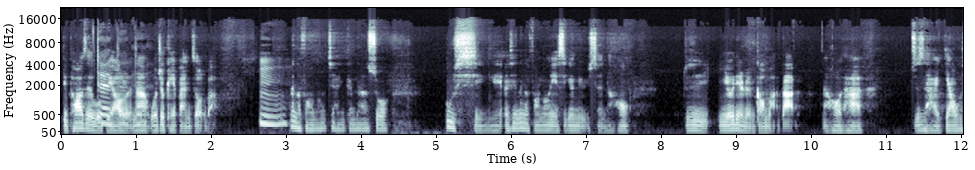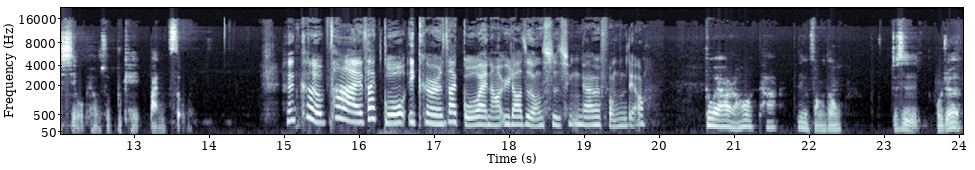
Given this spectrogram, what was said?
，deposit 我不要了，那我就可以搬走了吧？嗯，那个房东竟然跟他说不行哎，而且那个房东也是一个女生，然后就是也有点人高马大的，然后他就是还要挟我朋友说不可以搬走，很可怕哎，在国一个人在国外，然后遇到这种事情，应该会疯掉。对啊，然后他那个房东就是我觉得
